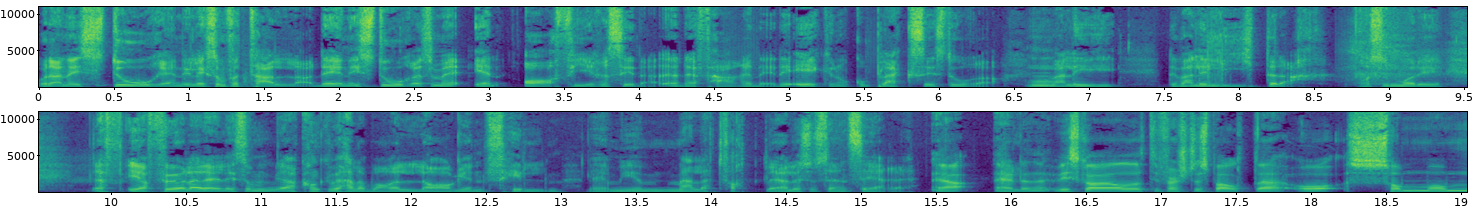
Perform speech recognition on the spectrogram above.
Og denne historien de liksom forteller, det er en historie som er en A4-side. Det er ferdig. Det er ikke noen komplekse historier. Veldig, det er veldig lite der. Og så må de jeg, jeg føler det liksom Jeg kan ikke heller bare lage en film? Det er mye mer lettfattelig. Jeg har lyst til å se en serie. Ja, helt enig. Vi skal til første spalte, og som om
